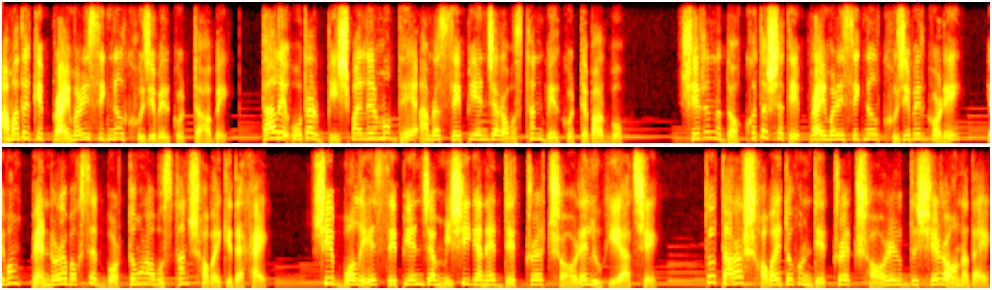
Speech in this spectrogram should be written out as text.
আমাদেরকে প্রাইমারি সিগন্যাল খুঁজে বের করতে হবে। তাহলে ওটার বিশ মাইলের মধ্যে আমরা সেপিয়েনজার অবস্থান বের করতে পারব। সেরেনা দক্ষতার সাথে প্রাইমারি সিগন্যাল খুঁজে বের করে এবং প্যান্ডোরা বক্সের বর্তমান অবস্থান সবাইকে দেখায়। সে বলে সেপিয়েনজা মিশিগানের ডেট্রয়েট শহরে লুকিয়ে আছে। তো তারা সবাই তখন ডেট্রয়েট শহরের উদ্দেশ্যে রওনা দেয়।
